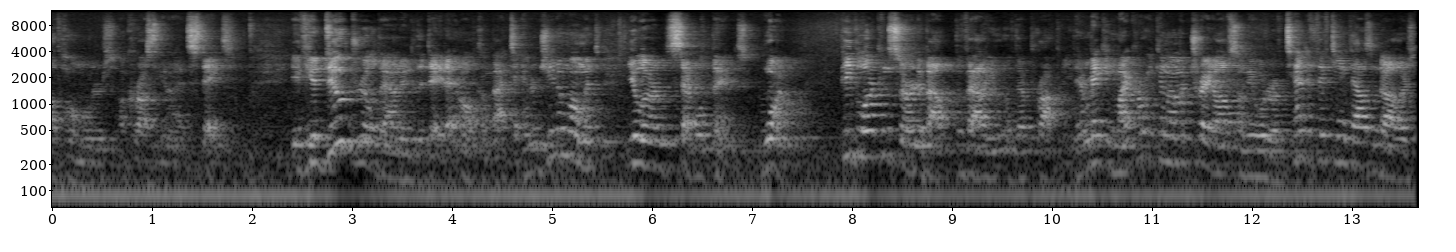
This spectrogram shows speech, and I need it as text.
of homeowners across the United States. If you do drill down into the data, and I'll come back to energy in a moment, you learn several things. One, people are concerned about the value of their property. They're making microeconomic trade-offs on the order of ten to $15,000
